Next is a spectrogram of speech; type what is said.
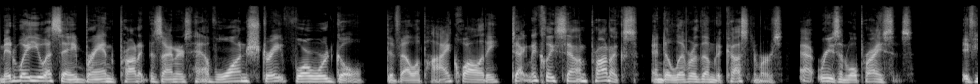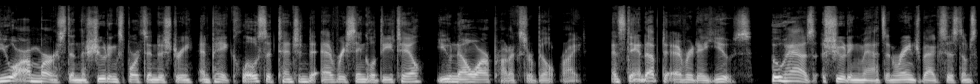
Midway USA brand product designers have one straightforward goal develop high quality, technically sound products and deliver them to customers at reasonable prices. If you are immersed in the shooting sports industry and pay close attention to every single detail, you know our products are built right and stand up to everyday use. Who has shooting mats and range bag systems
